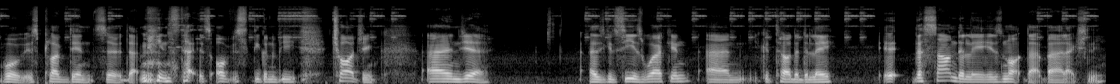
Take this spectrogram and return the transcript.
Whoa it's plugged in so that means that it's obviously going to be charging. And yeah as you can see it's working and you can tell the delay. It the sound delay is not that bad actually.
